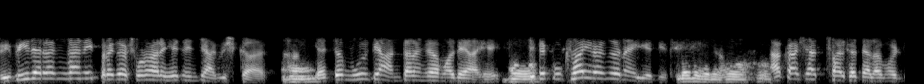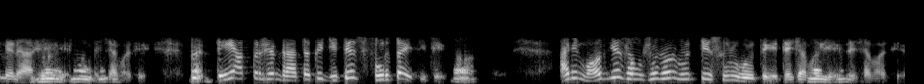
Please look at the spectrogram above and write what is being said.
विविध रंगाने प्रगट होणारे हे त्यांचे आविष्कार. याचं मूळ त्या अंतरंगामध्ये आहे हो. तिथे कुठलाही रंग नाहीये तिथे हो हो आकाशात सारखं त्याला म्हटलेलं आहे. त्याच्यामध्ये तर ते आकर्षण राहतं की जिथे स्फूर्त आहे तिथे आणि मग जे संशोधन वृत्ती सुरू होते त्याच्यामध्ये. त्याच्यामध्ये.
